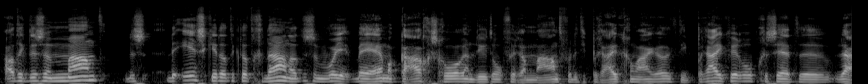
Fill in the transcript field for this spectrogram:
had ik dus een maand, dus de eerste keer dat ik dat gedaan had, dus dan word je, ben je helemaal kaal geschoren. En het duurt ongeveer een maand voordat die pruik gemaakt had. Ik die pruik weer opgezet, uh,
